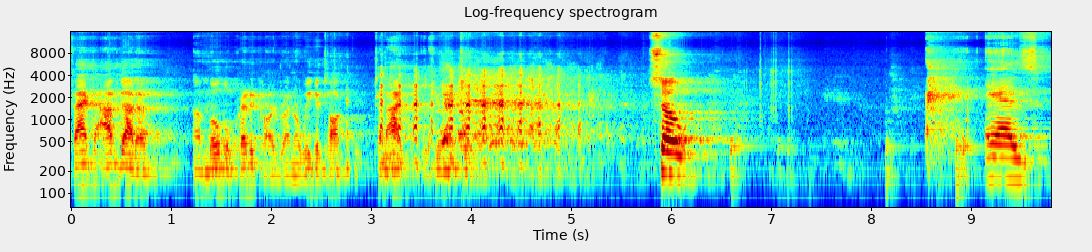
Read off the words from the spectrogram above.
fact, I've got a, a mobile credit card runner. We could talk tonight if you want to. So, as,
